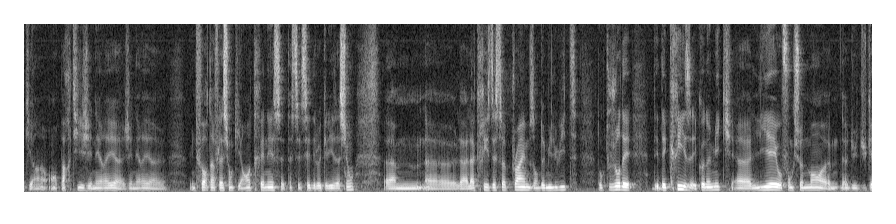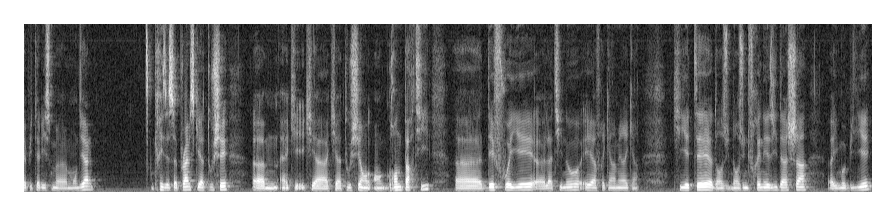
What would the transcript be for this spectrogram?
qui a en partie généré, généré une forte inflation qui a entraîné ces, délocalisations. la, crise des subprimes en 2008. Donc toujours des, crises économiques liées au fonctionnement du, capitalisme mondial crise des subprimes qui a touché, euh, qui, a, qui, a, touché en, grande partie euh, des foyers euh, latinos et africains-américains qui étaient dans dans une frénésie d'achat immobilier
